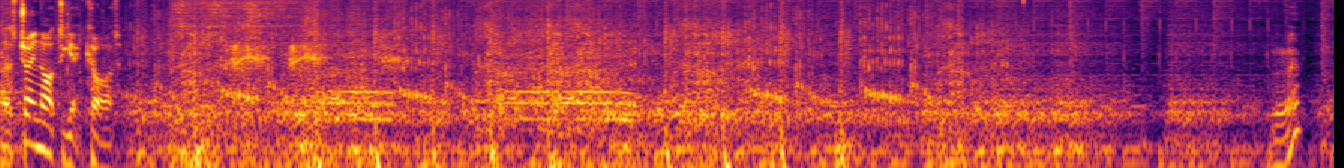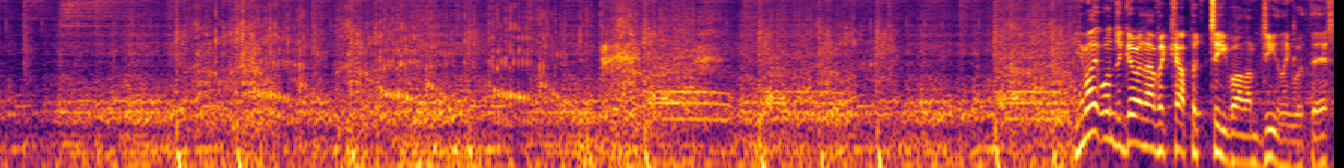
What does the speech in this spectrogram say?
Let's try not to get caught. You might want to go and have a cup of tea while I'm dealing with this.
